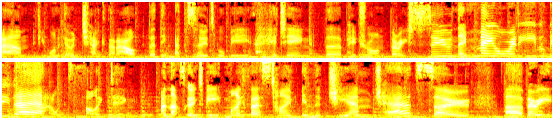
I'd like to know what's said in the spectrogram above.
um, if you want to go and check that out. But the episodes will be hitting the Patreon very soon. They may already even be there. How exciting! And that's going to be my first time in the GM chair. So, uh, very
